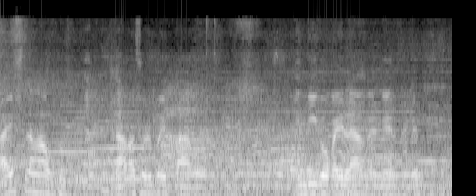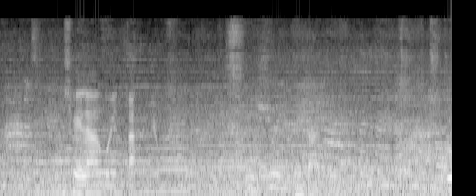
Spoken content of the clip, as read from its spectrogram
ayos lang ako. Nakakasurvive pa ako. Hindi ko kailangan yan. Mas kailangan ko yung tayo. Yung tatay. Gusto ko,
